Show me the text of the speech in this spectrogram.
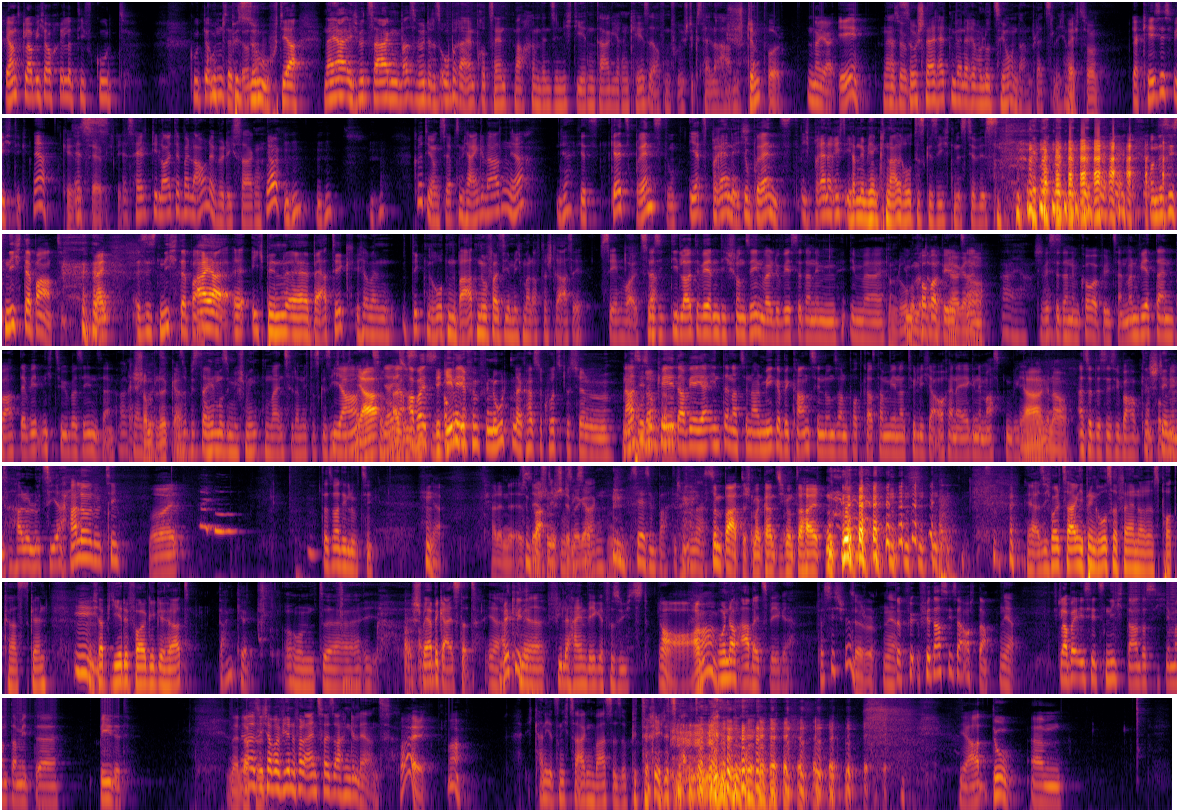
Ja, und glaube ich auch relativ gut, gute gut Umsätze, besucht, ja. Naja, ich würde sagen, was würde das obere 1% machen, wenn sie nicht jeden Tag ihren Käse auf dem Frühstücksteller haben? Stimmt wohl. oder? Naja, eh. Na, Also, so schnell hätten wir eine Revolution dann plötzlich. Echt so. ja, Käse ist wichtig. Ja, Käse es, ist sehr wichtig. es hält die Leute bei Laune, würde ich sagen. Ja. Gut, Jungs, ihr habt mich eingeladen, ja? Ja, jetzt, jetzt brennst du. Jetzt brenne ich. Du brennst. Ich brenne richtig. Ich habe nämlich ein knallrotes Gesicht, müsst ihr wissen. Und es ist nicht der Bart. Nein, Es ist nicht der Bart. Ah ja, äh, ich bin äh, bärtig. Ich habe einen dicken roten Bart, nur falls ihr mich mal auf der Straße sehen wollt. Ja. Also die Leute werden dich schon sehen, weil du wirst ja dann im, im, äh, Im Coverbild. Ja, genau. sein. Ah ja. Du wirst ja dann im Coverbild sein. Man wird deinen Bart, der wird nicht zu übersehen sein. Okay, Schon gut. blöd, gell? Also bis dahin muss ich mich schminken, meinst du, damit das Gesicht Ja. nicht Ja, so- ja, also aber wir es- geben okay. dir fünf Minuten, dann kannst du kurz ein bisschen. Na, es ist okay, da wir ja international mega bekannt sind, unseren Podcast, haben wir natürlich ja auch eine eigene Maskenbildung. Ja, genau. Also das ist überhaupt kein Das Problem. stimmt. Hallo Lucia. Hallo Luzi, Moin. das war die Luzi. Ja. Hat eine sehr Sympathisch, schöne muss Stimme, ich gell? sagen. Sehr sympathisch. Sympathisch, man kann sich unterhalten. Ja, also ich wollte sagen, ich bin großer Fan eures Podcasts, gell? Ich habe jede Folge gehört Danke. und äh, schwer begeistert. Ihr Wirklich? habt mir viele Heimwege versüßt. Oh, Ah, Und auch Arbeitswege. das ist schön. sehr schön. Ja. Dafür, für das ist er auch da. ja. Ich glaube, er ist jetzt nicht da, dass sich jemand damit äh, bildet. Nein, ja also ich habe auf jeden Fall ein, zwei Sachen gelernt. Hi. Ah, Ich kann jetzt nicht sagen, was, also bitte redet weiter. ja, du. Ähm,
